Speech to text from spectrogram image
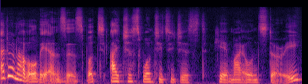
I don't have all the answers, but I just want you to just hear my own story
